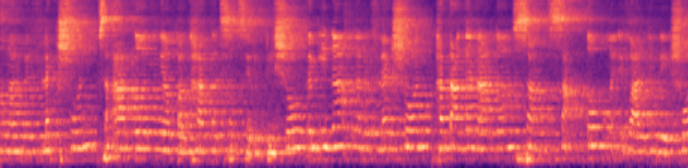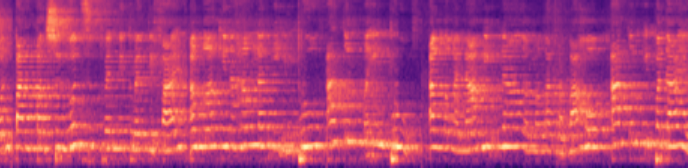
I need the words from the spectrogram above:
mga reflection sa aton nga paghatag sa serbisyo. Kag ina nga reflection, hatagan naton sa sakto nga evaluation para pagsulod sa 2025 ang mga kinahanglan i-improve aton ma-improve ang mga nami na nga mga trabaho aton ipadayon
